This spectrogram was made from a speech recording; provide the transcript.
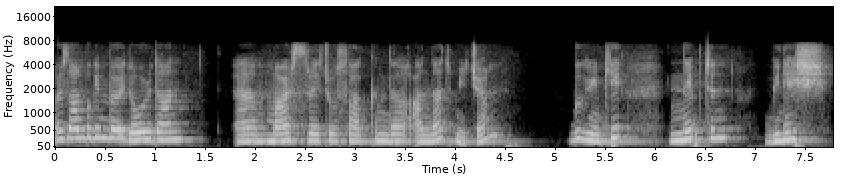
O yüzden bugün böyle doğrudan Mars Retrosu hakkında anlatmayacağım. Bugünkü Neptün Güneş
